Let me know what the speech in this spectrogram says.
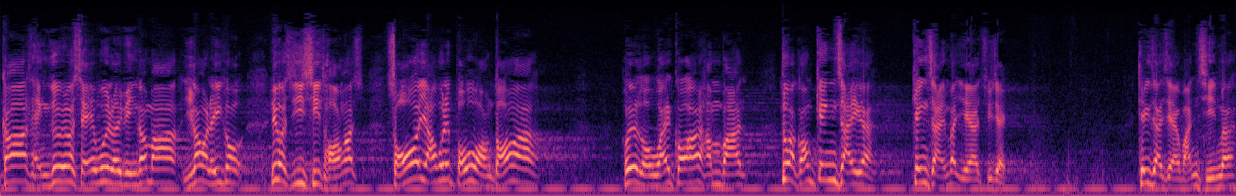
家庭都喺個社會裏邊㗎嘛。而家我哋呢個呢個議事堂啊，所有嗰啲保皇黨啊，好似盧偉國啊、冚辦。都係講經濟嘅，經濟係乜嘢啊？主席，經濟淨係揾錢咩？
